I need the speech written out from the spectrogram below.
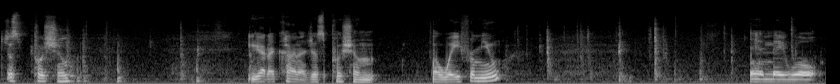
Just push them. You gotta kind of just push them away from you and they will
